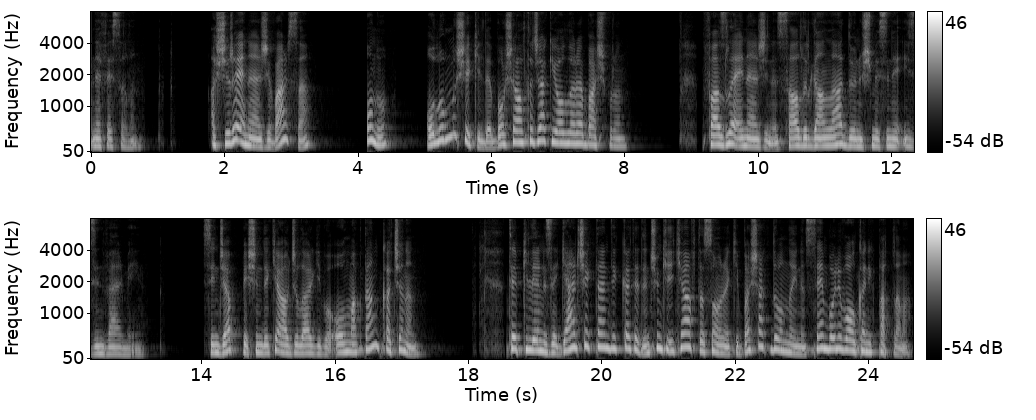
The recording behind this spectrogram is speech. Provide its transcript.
Nefes alın. Aşırı enerji varsa onu olumlu şekilde boşaltacak yollara başvurun. Fazla enerjinin saldırganlığa dönüşmesine izin vermeyin. Sincap peşindeki avcılar gibi olmaktan kaçının. Tepkilerinize gerçekten dikkat edin çünkü iki hafta sonraki Başak Dolunay'ının sembolü volkanik patlama.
